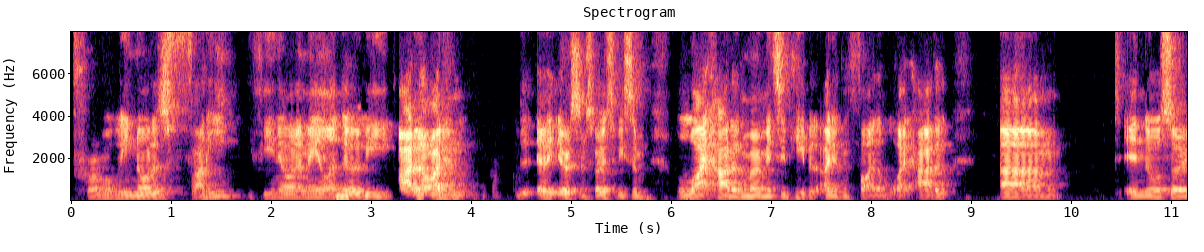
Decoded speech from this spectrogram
probably not as funny, if you know what I mean. Like there would be, I don't know, I didn't, I think there are some supposed to be some lighthearted moments in here, but I didn't find them lighthearted. Um, and also,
